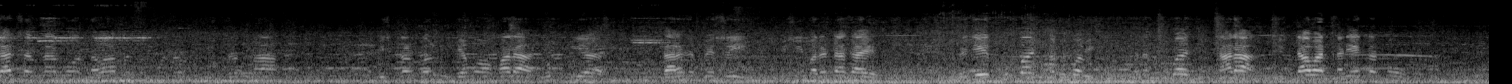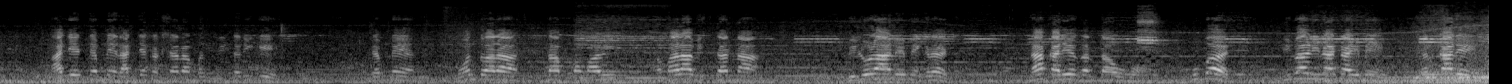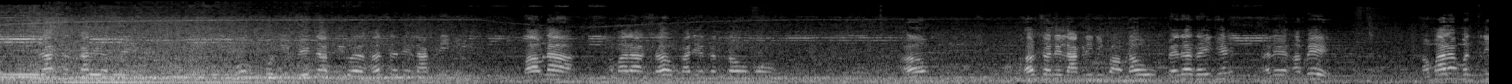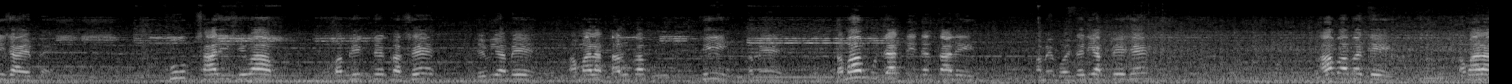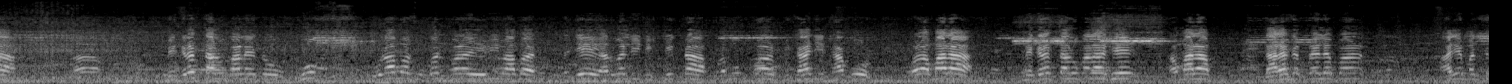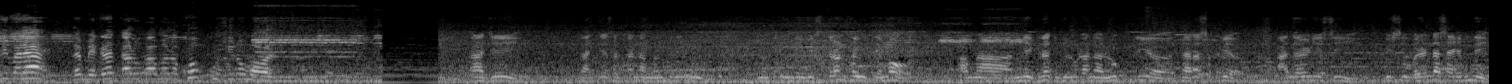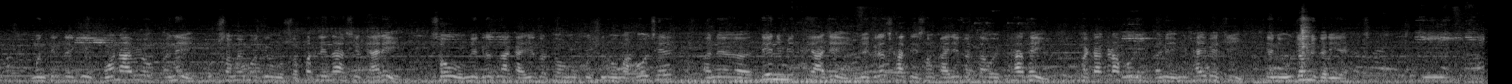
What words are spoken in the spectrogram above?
ગુજરાત સરકારનો નવા મંત્રીમંડળના વિસ્તરણ કર્યું, જેમાં અમારા લોકપ્રિય ધારાસભ્ય શ્રી શ્રી મરંડા સાહેબ, કે જે ખૂબ જ અનુભવી અને ખૂબ જ સારા નિષ્ઠાવાન કાર્યકરનું આજે તેમને રાજ્ય કક્ષાના મંત્રી તરીકે તેમને ફોન દ્વારા સત્તા આપવામાં આવી. અમારા વિસ્તારના બિલોડા અને મેઘરજના કાર્યકર્તાઓમાં ખૂબ જ દિવાળીના ટાઈમે સરકારે, ગુજરાત સરકારે અમને ખૂબ મોટી ભેટ આપી હોય હર્ષ અને લાગણીની ભાવના અમારા સૌ કાર્યકર્તાઓમાં હર્ષ અને લાગણીની ભાવનાઓ પેદા થઈ છે અને અમે અમારા મંત્રી સાહેબને ખૂબ સારી સેવા પબ્લિકને કરશે એવી અમે અમારા તાલુકાથી અમે તમામ ગુજરાતની જનતાને અમે બોલદરી આપીએ છીએ. આ બાબતે અમારા મેઘરજ તાલુકાને તો ખૂબ પૂરામાં સુગંધ પડે એવી બાબત જે અરવલ્લી ડિસ્ટ્રિક્ટના પ્રમુખ પણ ભીખાજી ઠાકોર પણ અમારા મેઘરજ તાલુકાના છે. અમારા ધારાસભ્યને પણ આજે મંત્રી બન્યા એટલે મેઘરજ તાલુકામાં તો ખૂબ ખુશીનો માહોલ આજે રાજ્ય સરકારના મંત્રીનું મંત્રીનું વિસ્તરણ થયું તેમાં હમણાં મેઘરજ ગિલોડાના લોકપ્રિય ધારાસભ્ય આદરણીય શ્રી બી શ્રી બરંડા સાહેબને મંત્રી તરીકે ફોન આવ્યો અને ટૂંક સમયમાં તેઓ શપથ લેનાર છે ત્યારે સૌ મેઘરજના કાર્યકર્તાઓમાં ખુશીનો માહોલ છે અને તે નિમિત્તે આજે મેઘરજ ખાતે સૌ કાર્યકર્તાઓ એકઠા થઈ ફટાકડા ફોડી અને મીઠાઈ વેચી તેની ઉજવણી કરી રહ્યા છે.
